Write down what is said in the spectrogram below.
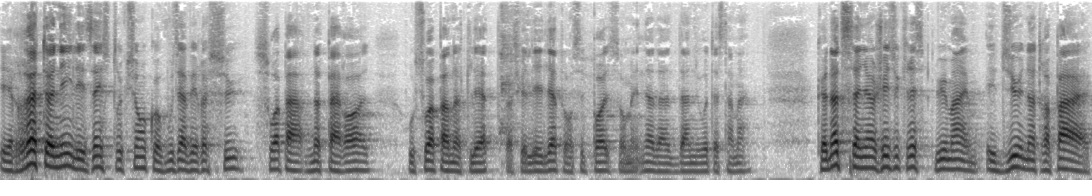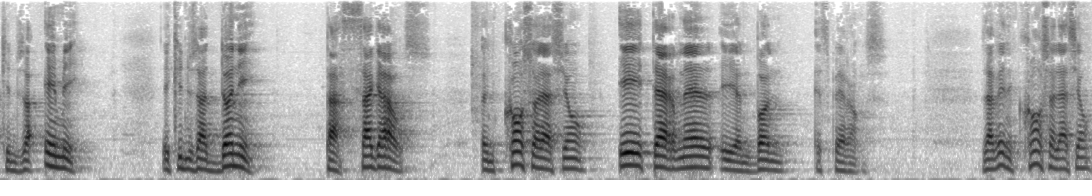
Et retenez les instructions que vous avez reçues, soit par notre parole ou soit par notre lettre, parce que les lettres, on cite Paul, sont maintenant dans, dans le Nouveau Testament. Que notre Seigneur Jésus-Christ lui-même et Dieu notre Père, qui nous a aimés et qui nous a donné par sa grâce une consolation éternelle et une bonne espérance. Vous avez une consolation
